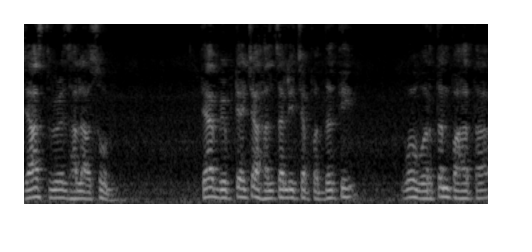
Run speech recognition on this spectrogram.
जास्त वेळ झाला असून त्या बिबट्याच्या हालचालीच्या पद्धती व वर्तन पाहता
